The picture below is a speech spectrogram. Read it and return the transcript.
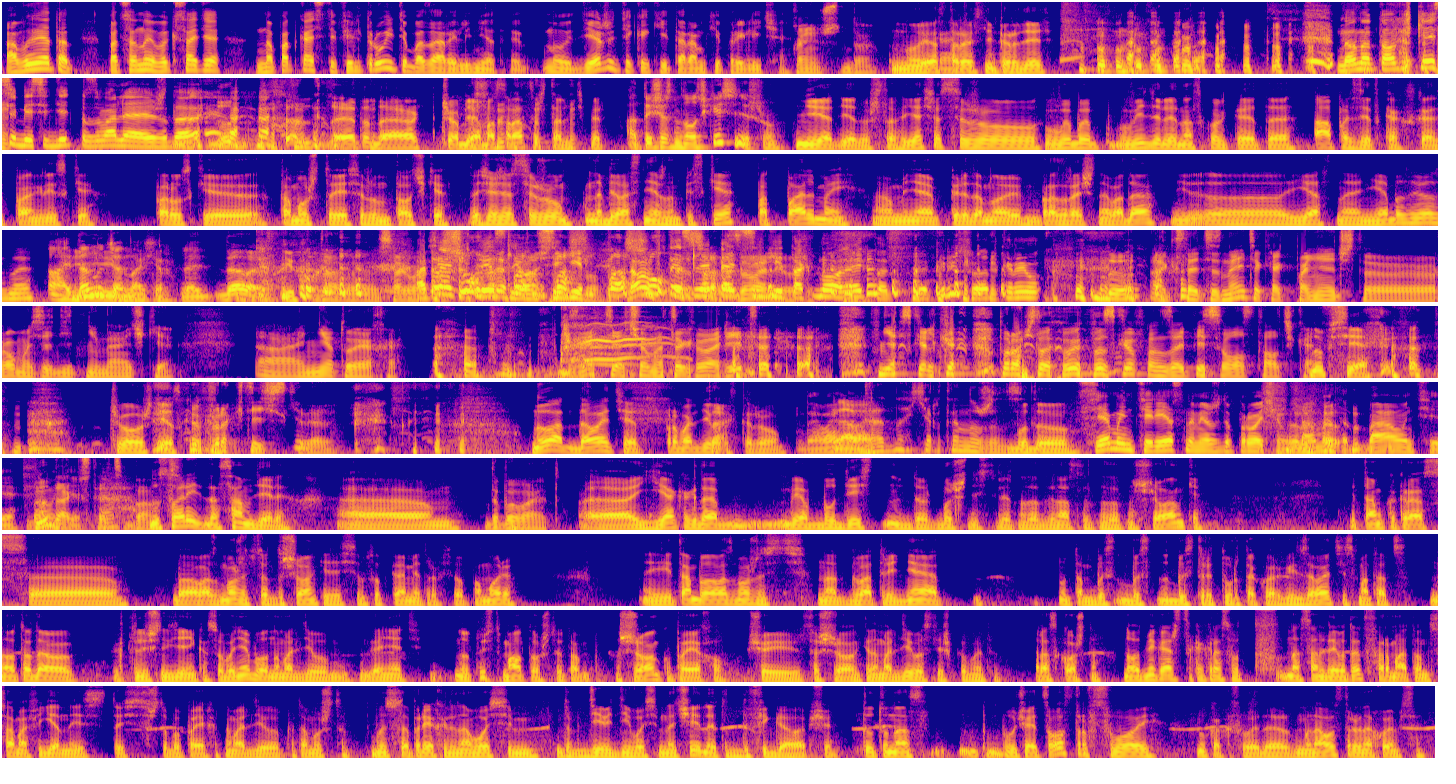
А вы этот, пацаны, вы, кстати, на подкасте фильтруете базар или нет? Ну, держите какие-то рамки приличия? Конечно, да. Ну, я стараюсь не пердеть. Но на толчке себе сидеть позволяешь, да? Ну, Это да. Че, мне обосраться, что ли, теперь? А ты сейчас на толчке сидишь? Нет, нет, вы что? Я сейчас сижу... Вы бы видели, насколько это оппозит, как сказать по-английски, по-русски, тому, что я сижу на толчке. То есть я сейчас сижу на белоснежном песке под пальмой. а У меня передо мной прозрачная вода, и, э, ясное небо звездное. Ай, да ну И- тебя нахер, блядь, давай. и- Да, да, согласен. Опять в Тесле он сидит. Да пошел он в Тесле опять сидит, окно, опять крышу открыл. А, кстати, знаете, как понять, что Рома сидит не на очке? А, нету эха. Знаете, о чем это говорит? Несколько прошлых выпусков он записывал с толчка. Ну, все. Чего уж несколько. Практически, да. Ну ладно, давайте про Мальдивы расскажу вам. Давай. Давай. Да нахер ты нужен? Буду... Всем интересно, между прочим, там этот Bounty. Ну да, Bounty, кстати, Ну, Bounty. смотрите, на самом деле, эм, Добывают. Э, Я когда... Я был 10, ну, больше 10 лет назад, 12 лет назад на Шри-Ланке, и там как раз э, была возможность, потому что до Шри-Ланки здесь 700 километров всего по морю, и там была возможность на 2-3 дня ну, там быс- быс- быстрый тур такой организовать и смотаться. Но тогда как-то лишних денег особо не было на Мальдивы гонять. Ну, то есть мало того, что ты там на Шри-Ланку поехал, еще и со Шри-Ланки на Мальдивы слишком это роскошно. Но вот мне кажется, как раз вот на самом деле вот этот формат, он самый офигенный, есть, то есть чтобы поехать на Мальдивы, потому что мы сюда приехали на 8, там, 9 дней, 8 ночей, но это дофига вообще. Тут у нас, получается, остров свой, ну, как свой, да, мы на острове находимся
